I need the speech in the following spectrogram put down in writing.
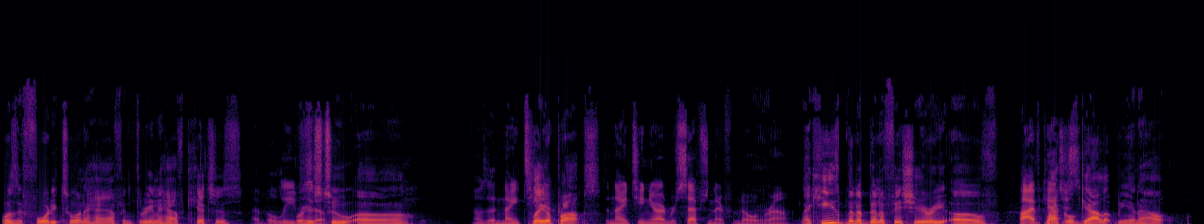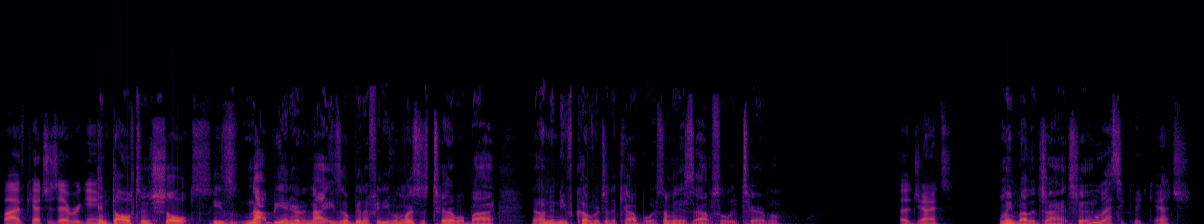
What was it 42 and a half and three and a half catches I believe for his so. two uh, That was a 19 player props? The 19 yard reception there from Noah Brown. Like he's been a beneficiary of Five Michael catches. Gallup being out Five catches every game. and Dalton Schultz. He's not being here tonight. He's going to benefit even more. It's just terrible by the underneath coverage of the Cowboys. I mean, it's absolutely terrible. Uh, the Giants. I mean, by the Giants. Yeah. Ooh, that's a good catch.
